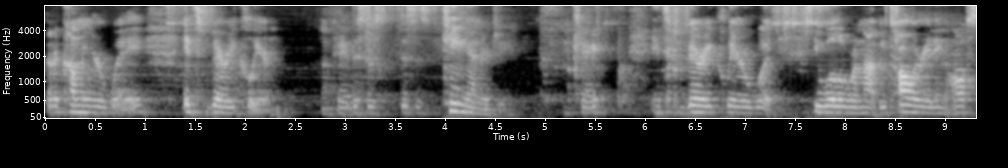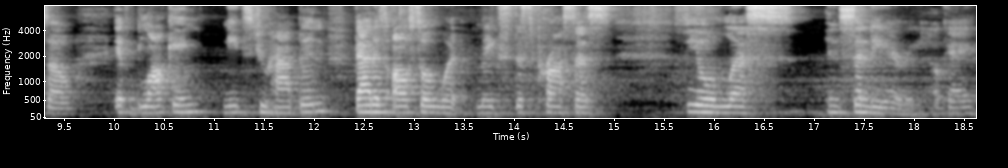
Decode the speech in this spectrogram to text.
that are coming your way, it's very clear. Okay, this is this is king energy. Okay, it's very clear what you will or will not be tolerating. Also, if blocking needs to happen, that is also what makes this process feel less incendiary. Okay.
